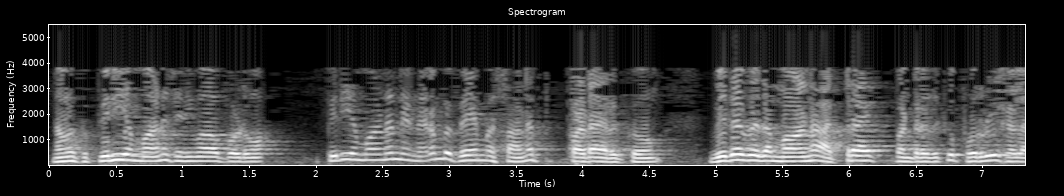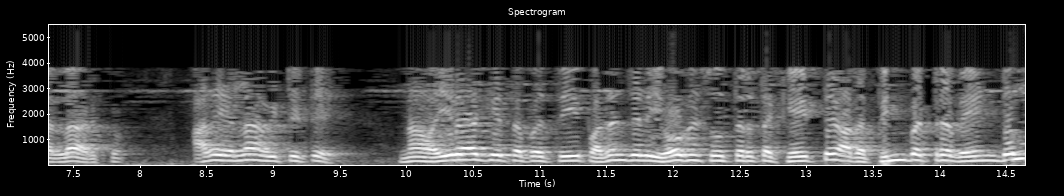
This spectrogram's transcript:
நமக்கு பிரியமான சினிமாவை போடுவோம். பிரியமான ரொம்ப ஃபேமஸான படம் இருக்கும். விதவிதமான அட்ராக்ட் பண்றதுக்கு பொருள்கள் எல்லாம் இருக்கும். அதையெல்லாம் விட்டுட்டு நான் வைராக்கியத்தை பத்தி பதஞ்சலி யோக சூத்திரத்தை கேட்டு அதை பின்பற்ற வேண்டும்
